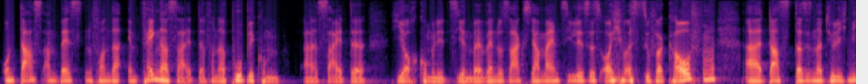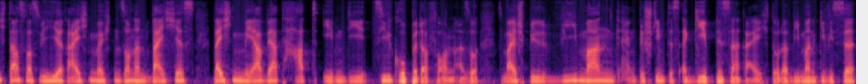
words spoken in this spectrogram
und das am besten von der Empfängerseite, von der Publikumseite hier auch kommunizieren. Weil wenn du sagst, ja, mein Ziel ist es, euch was zu verkaufen, äh, das, das ist natürlich nicht das, was wir hier erreichen möchten, sondern welches, welchen Mehrwert hat eben die Zielgruppe davon. Also zum Beispiel, wie man ein bestimmtes Ergebnis erreicht oder wie man gewisse,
